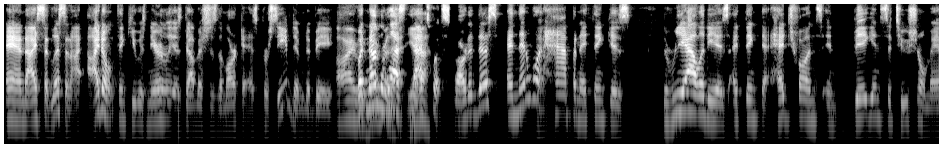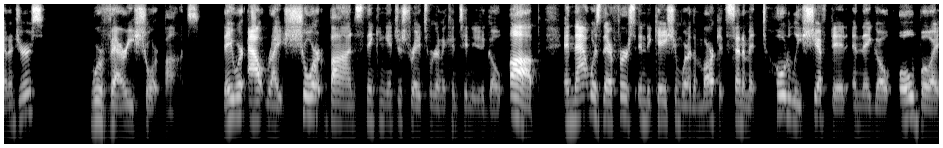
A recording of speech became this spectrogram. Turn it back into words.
And I said, listen, I, I don't think he was nearly as dovish as the market has perceived him to be. Oh, but nonetheless, that. yeah. that's what started this. And then what yeah. happened, I think, is – the reality is, I think that hedge funds and big institutional managers were very short bonds. They were outright short bonds, thinking interest rates were going to continue to go up. And that was their first indication where the market sentiment totally shifted. And they go, oh boy,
